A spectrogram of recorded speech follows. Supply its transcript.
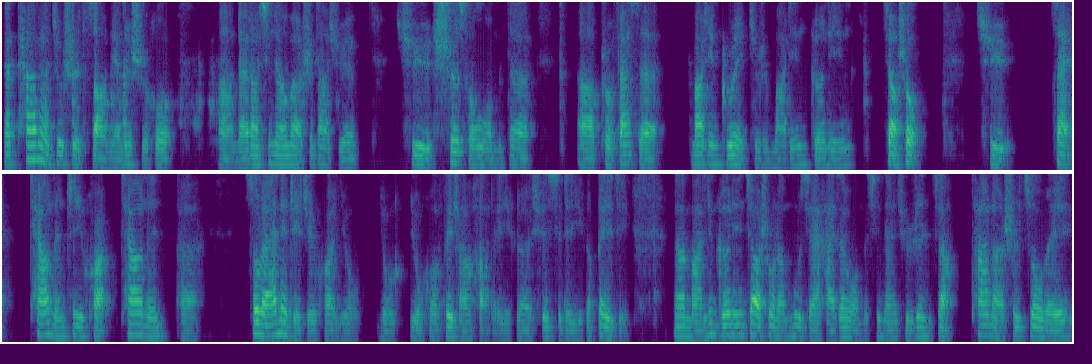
那他呢，就是早年的时候啊，来到新南威尔士大学去师从我们的啊 Professor Martin Green，就是马丁格林教授，去在太阳能这一块，太阳能呃 Solar Energy 这块有。有有过非常好的一个学习的一个背景，那马丁格林教授呢，目前还在我们西南去任教。他呢是作为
